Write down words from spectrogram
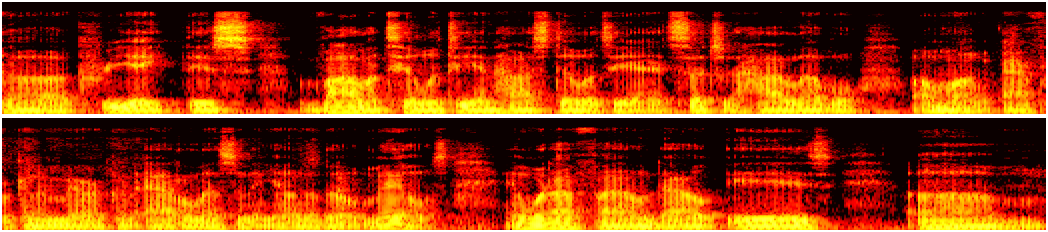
uh, create this volatility and hostility at such a high level among African American adolescent and young adult males. And what I found out is um,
